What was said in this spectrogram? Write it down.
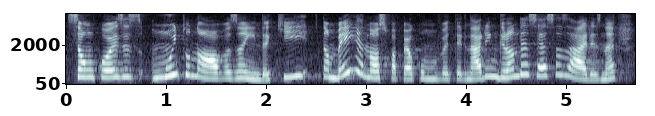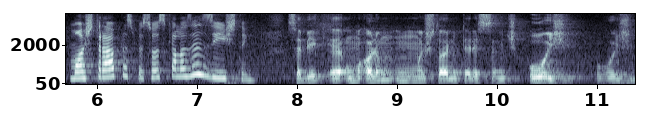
são coisas muito novas ainda, que também é nosso papel como veterinário engrandecer essas áreas, né? mostrar para as pessoas que elas existem. Sabia que, é, uma, olha uma história interessante. Hoje, hoje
